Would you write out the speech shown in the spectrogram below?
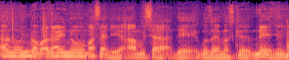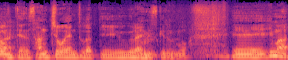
あの、今話題のまさにアーム社でございますけれどもね、4.3兆円とかっていうぐらいですけれども、はい、えー、今、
